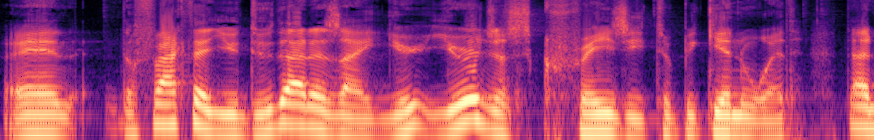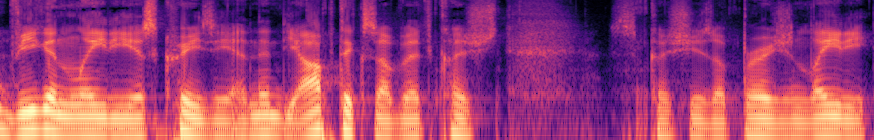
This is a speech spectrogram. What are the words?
And the fact that you do that is like you're you're just crazy to begin with. That vegan lady is crazy, and then the optics of it, because because she's a Persian lady.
